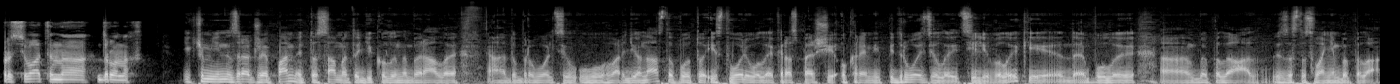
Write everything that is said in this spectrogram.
працювати на дронах. Якщо мені не зраджує пам'ять, то саме тоді, коли набирали а, добровольців у гвардію наступу, то і створювали якраз перші окремі підрозділи, цілі великі, де були а, БПЛА з застосуванням БПЛА.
